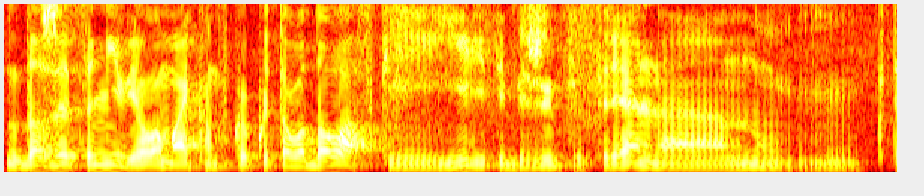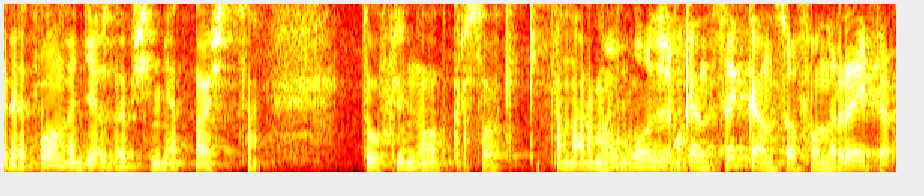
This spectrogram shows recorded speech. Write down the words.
Ну, даже это не вело, Майк, он в какой-то водолазке едет и бежит. Это реально, ну, к триатлону одежда вообще не относится. Туфли, ну вот кроссовки какие-то нормальные. Ну, он же в конце концов, он рэпер.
